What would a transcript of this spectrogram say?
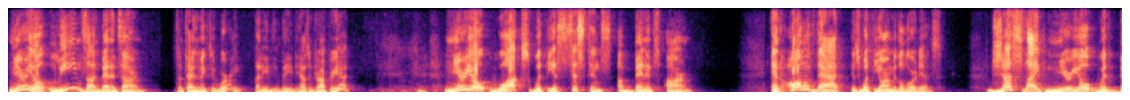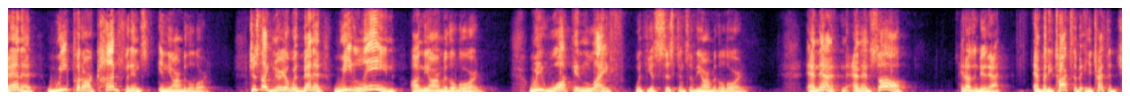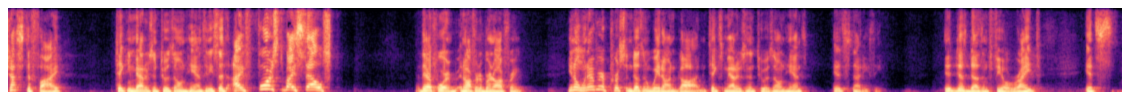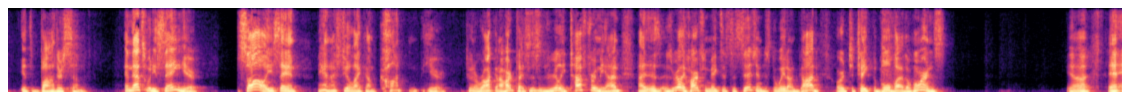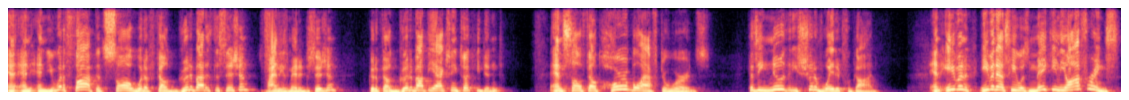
Muriel leans on Bennett's arm. Sometimes it makes me worry, but he, but he hasn't dropped her yet. Muriel walks with the assistance of Bennett's arm. And all of that is what the arm of the Lord is. Just like Muriel with Bennett, we put our confidence in the arm of the Lord. Just like Muriel with Bennett, we lean on the arm of the Lord. We walk in life with the assistance of the arm of the Lord. And then, and then Saul, he doesn't do that. And but he talks about, he tries to justify taking matters into his own hands. And he said, I forced myself, therefore, and offered a burnt offering. You know, whenever a person doesn't wait on God and takes matters into his own hands, it's not easy. It just doesn't feel right. It's, it's bothersome. And that's what he's saying here. Saul, he's saying, Man, I feel like I'm caught here between a rock and a hard place. This is really tough for me. I, I, it's, it's really hard for me to make this decision just to wait on God or to take the bull by the horns. Yeah, and, and, and you would have thought that Saul would have felt good about his decision. Finally, he's made a decision. Could have felt good about the action he took. He didn't. And Saul felt horrible afterwards because he knew that he should have waited for God. And even, even as he was making the offerings,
